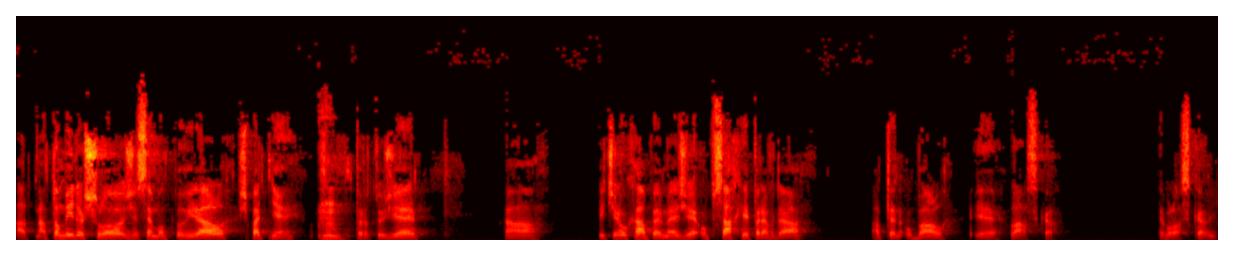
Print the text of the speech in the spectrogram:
A na to mi došlo, že jsem odpovídal špatně, protože většinou chápeme, že obsah je pravda a ten obal je láska. Nebo laskavý.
